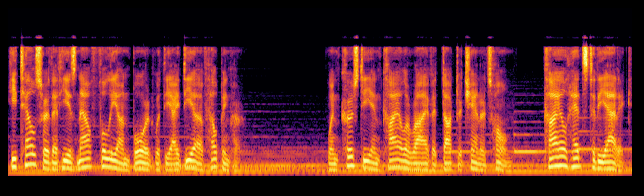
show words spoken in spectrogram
He tells her that he is now fully on board with the idea of helping her. When Kirsty and Kyle arrive at Dr. Channard's home, Kyle heads to the attic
